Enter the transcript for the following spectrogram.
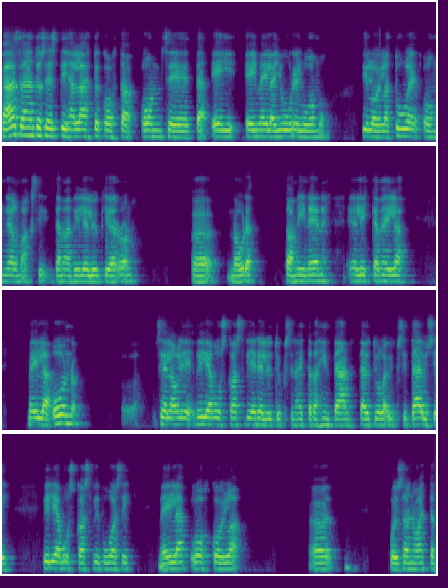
Pääsääntöisestihän lähtökohta on se, että ei, ei meillä juuri luomutiloilla tule ongelmaksi tämä viljelykierron noudattaminen. Eli meillä, meillä on, siellä oli viljavuuskasviedellytyksenä, että vähintään täytyy olla yksi täysi viljavuuskasvivuosi. Meillä lohkoilla voi sanoa, että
